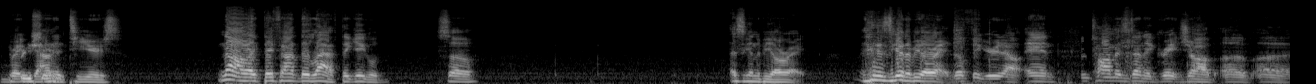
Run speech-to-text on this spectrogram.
break Appreciate down in it. tears. No, like they found they laughed, they giggled. So it's gonna be all right. it's gonna be all right. They'll figure it out. And Tom has done a great job of uh,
